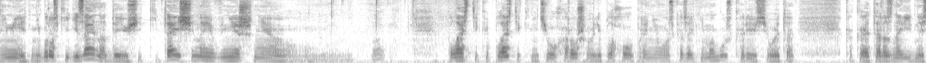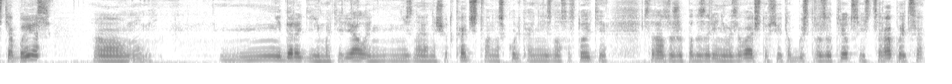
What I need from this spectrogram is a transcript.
имеет неброский дизайн, отдающий китайщиной внешне. Ну, пластик и пластик, ничего хорошего или плохого про него сказать не могу. Скорее всего, это какая-то разновидность АБС. А, ну, недорогие материалы, не знаю насчет качества, насколько они износостойкие, сразу же подозрение вызывает, что все это быстро затрется, исцарапается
